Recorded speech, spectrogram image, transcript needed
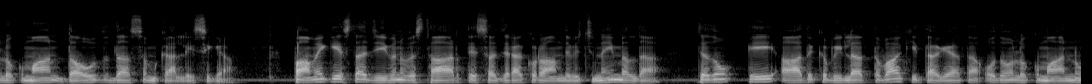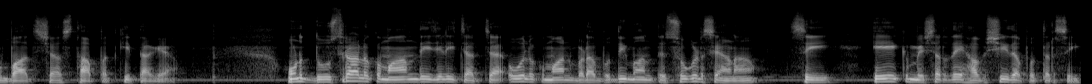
ਲੁਕਮਾਨ ਦਾਊਦ ਦਾ ਸਮਕਾਲੀ ਸੀਗਾ। ਭਾਵੇਂ ਕਿ ਇਸ ਦਾ ਜੀਵਨ ਵਿਸਥਾਰ ਤੇ ਸਜਰਾ ਕੁਰਾਨ ਦੇ ਵਿੱਚ ਨਹੀਂ ਮਿਲਦਾ, ਜਦੋਂ ਇਹ ਆਦ ਕਬੀਲਾ ਤਬਾਹ ਕੀਤਾ ਗਿਆ ਤਾਂ ਉਦੋਂ ਲੁਕਮਾਨ ਨੂੰ ਬਾਦਸ਼ਾਹ ਸਥਾਪਿਤ ਕੀਤਾ ਗਿਆ। ਹੁਣ ਦੂਸਰਾ ਲੁਕਮਾਨ ਦੀ ਜਿਹੜੀ ਚਰਚਾ ਹੈ, ਉਹ ਲੁਕਮਾਨ ਬੜਾ ਬੁੱਧੀਮਾਨ ਤੇ ਸੁਗੜ ਸਿਆਣਾ ਸੀ। ਇਹ ਇੱਕ ਮਿਸਰ ਦੇ ਹਬਸ਼ੀ ਦਾ ਪੁੱਤਰ ਸੀ,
